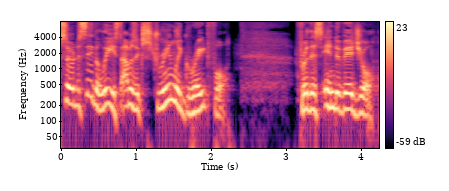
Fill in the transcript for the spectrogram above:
So, to say the least, I was extremely grateful for this individual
